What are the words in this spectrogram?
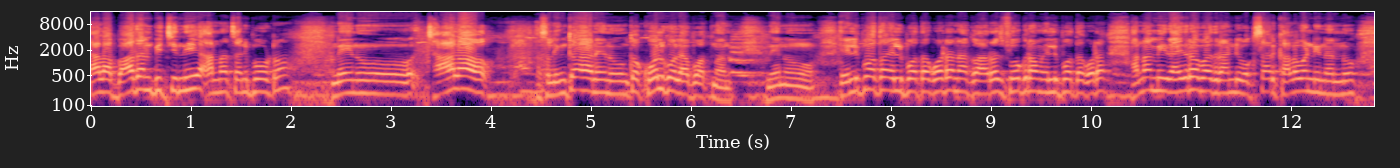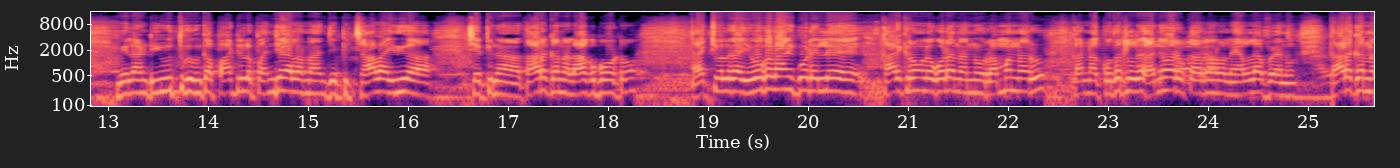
చాలా బాధ అనిపించింది అన్న చనిపోవటం. నేను చాలా అసలు ఇంకా నేను ఇంకా కోలుకోలేకపోతున్నాను. నేను వెళ్ళిపోతా వెళ్ళిపోతా కూడా నాకు ఆ రోజు ప్రోగ్రామ్ వెళ్ళిపోతా కూడా అన్న మీరు హైదరాబాద్ రండి ఒకసారి కలవండి నన్ను. మీలాంటి యూత్కు ఇంకా పార్టీలో పనిచేయాలన్నా అని చెప్పి చాలా ఇదిగా చెప్పిన తారకన్న లేకపోవటం. యాక్చువల్గా యువగలానికి కూడా వెళ్ళే కార్యక్రమంలో కూడా నన్ను రమ్మన్నారు. కానీ నాకు కుదరలే అనివార్య కారణాల వల్ల నేను వెళ్ళలేకపోయాను. తారకన్న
